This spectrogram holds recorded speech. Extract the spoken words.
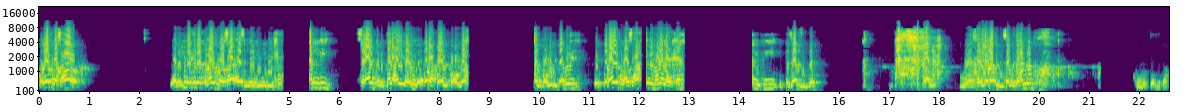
تغير في الأسعار. يعني كده كده التغير في الأسعار اللي بيخلي سواء أنت بتتابع أي طريقة تبع FIFO أو LIFO أو ال average التغير في الأسعار هو اللي هيخلي فيه التذبذب ده. طيب خلينا بقى في المثال بتاعنا. المثال بتاعنا.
